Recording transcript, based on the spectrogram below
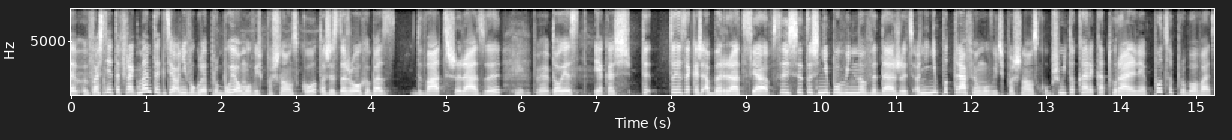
Y, Właśnie te fragmenty, gdzie oni w ogóle próbują mówić po śląsku, to się zdarzyło chyba dwa, trzy razy. Jakby to jest jakaś. To jest jakaś aberracja. W sensie to się nie powinno wydarzyć. Oni nie potrafią mówić po śląsku. Brzmi to karykaturalnie. Po co próbować?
